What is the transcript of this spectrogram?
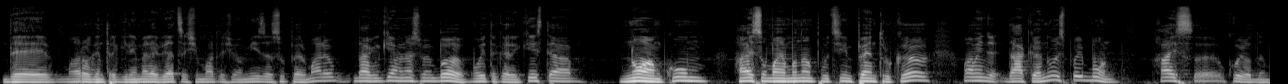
de, mă rog, între ghilimele, viață și moarte și o miză super mare, dacă cheamă noi spune, bă, uite care e chestia, nu am cum, hai să o mai amânăm puțin pentru că, oamenii, dacă nu, spui, bun, hai să, cui o dăm?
